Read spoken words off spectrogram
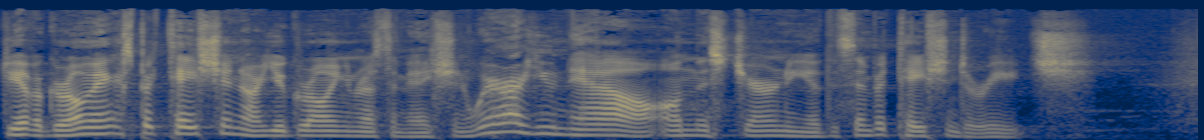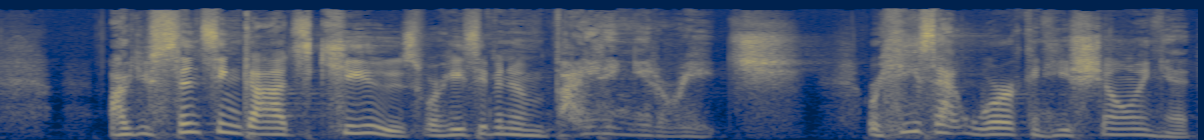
Do you have a growing expectation? Are you growing in resignation? Where are you now on this journey of this invitation to reach? Are you sensing God's cues where He's even inviting you to reach? Where He's at work and He's showing it,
